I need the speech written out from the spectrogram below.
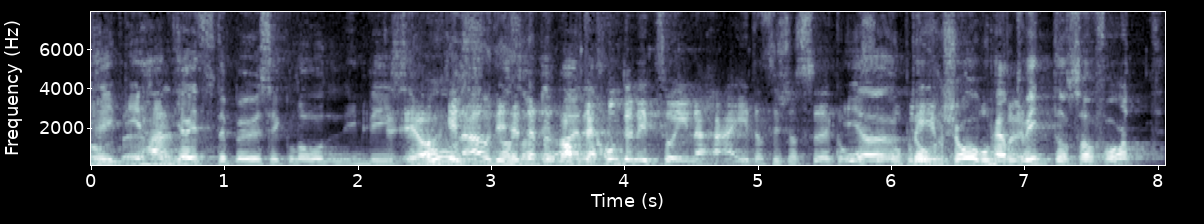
hey, und, die äh, haben ja jetzt den bösen Klon im Weißen ja, Haus. genau. Die Also, haben ich aber der kommt ja nicht zu ihnen heim. Das ist das äh, große ja, Problem. doch schon, Und per Twitter sofort.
